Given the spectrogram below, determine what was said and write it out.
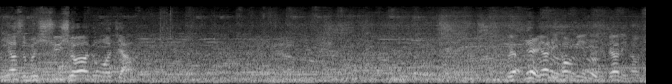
你有什么需求要跟我讲？不要不要理后面，不要理后面。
